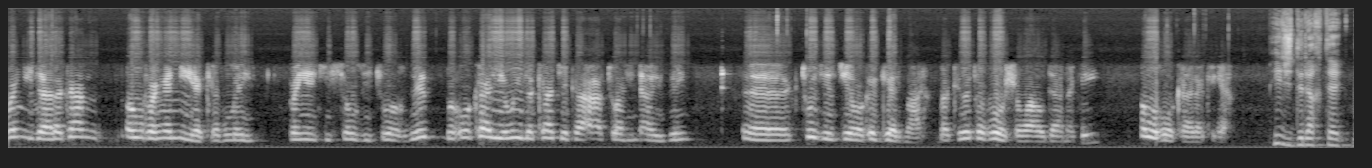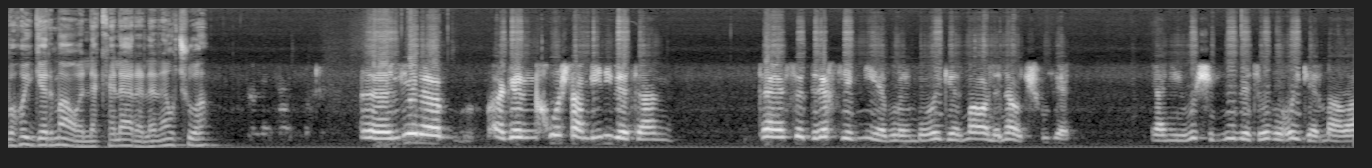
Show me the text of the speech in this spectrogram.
ڕەنگی دارەکان ئەو ڕەنگە نییە کە بڵێ ڕەنگێکی سەوزی تۆغ بێت بە ئۆکاریەوەی لە کاتێکە ئاتوانین ئاوی بین تۆزێ جێوەکە گەرمە بەکرێتە ڕۆژەوە ئاودانەکەی ئەوە هۆکارەکەیە هیچ درەختێک بەهۆی گەرماوە لە کەلارە لەناوچووە؟ لێرە ئەگەر خۆشتان بینی بێتان تا ئێستا درەختێک نییە بڵێن بەهۆی گەرماوە لە ناو چوو بێت ینی وشک بوو بێتەوە بەهۆی گەرماوە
